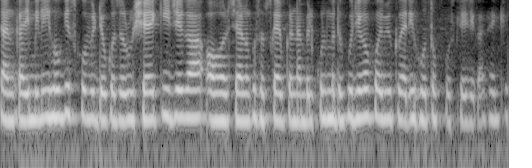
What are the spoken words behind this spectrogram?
जानकारी मिली होगी। इसको वीडियो को ज़रूर शेयर कीजिएगा और चैनल को सब्सक्राइब करना बिल्कुल मत भूलिएगा। कोई भी क्वेरी हो तो पूछ लीजिएगा। थैंक यू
